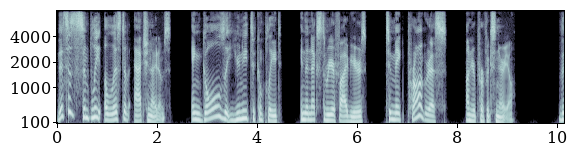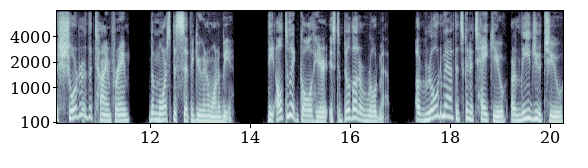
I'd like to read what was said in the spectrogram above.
This is simply a list of action items and goals that you need to complete in the next three or five years to make progress on your perfect scenario. The shorter the time frame, the more specific you're going to want to be. The ultimate goal here is to build out a roadmap, a roadmap that's going to take you or lead you to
